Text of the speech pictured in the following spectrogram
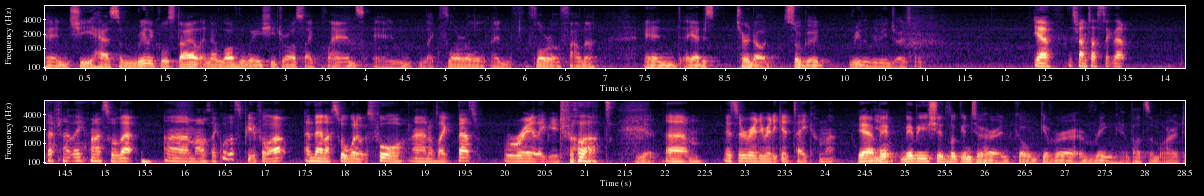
and she has some really cool style and i love the way she draws like plants and like floral and floral fauna and yeah this turned out so good really really enjoyed this one Yeah, it's fantastic. That definitely. When I saw that, um, I was like, "Oh, that's beautiful art." And then I saw what it was for, and I was like, "That's really beautiful art." yeah Um, it's a really, really good take on that. yeah, Yeah. May- maybe you should look into her and go give her a ring about some art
